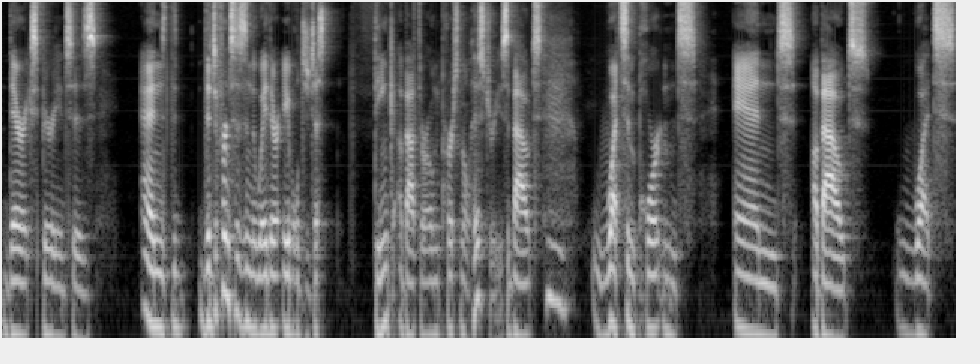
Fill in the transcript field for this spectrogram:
their experiences and the the differences in the way they're able to just think about their own personal histories about hmm. what's important and about what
